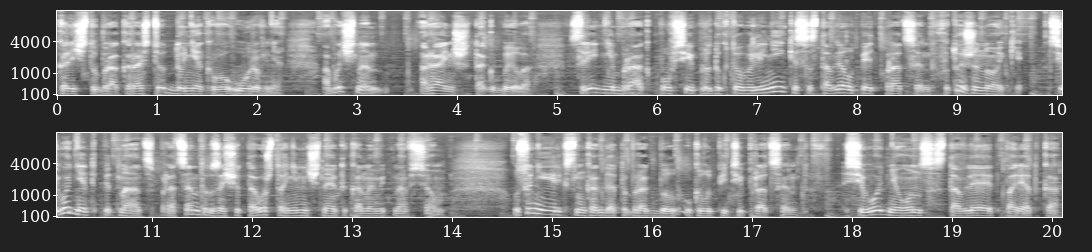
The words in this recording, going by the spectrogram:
количество брака растет до некого уровня. Обычно раньше так было. Средний брак по всей продуктовой линейке составлял 5%. У той же Nokia. Сегодня это 15% за счет того, что они начинают экономить на всем. У Sony Ericsson когда-то брак был около 5%. Сегодня он составляет порядка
